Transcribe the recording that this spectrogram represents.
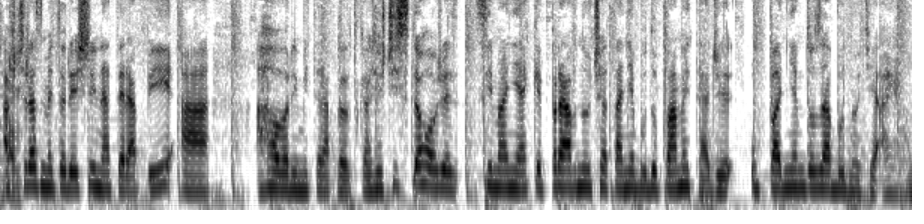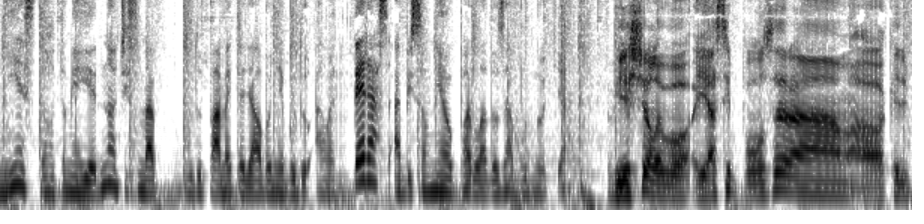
A včera sme to riešili na terapii a, a hovorí mi terapeutka, že či z toho, že si ma nejaké právnučata nebudú pamätať, že upadnem do zabudnutia. A ja nie, z toho to mi je jedno, či si ma budú pamätať alebo nebudú, ale teraz, aby som neupadla do zabudnutia. Vieš, lebo ja si pozerám, keď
